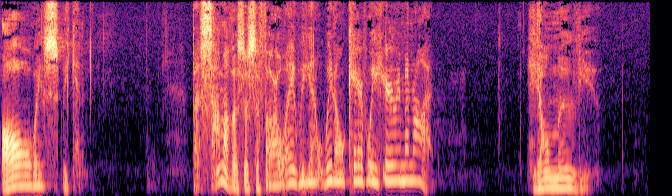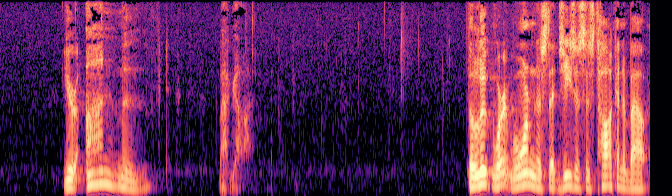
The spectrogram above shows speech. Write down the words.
always speaking. But some of us are so far away, we don't, we don't care if we hear him or not. He don't move you. You're unmoved by God. The lukewarmness that Jesus is talking about,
